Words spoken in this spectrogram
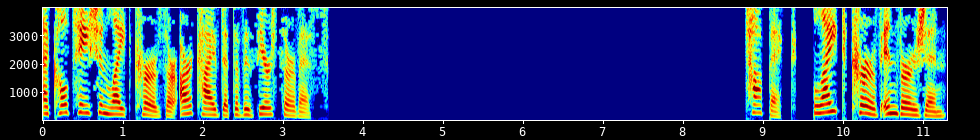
Occultation light curves are archived at the Vizier service. Topic: Light curve inversion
